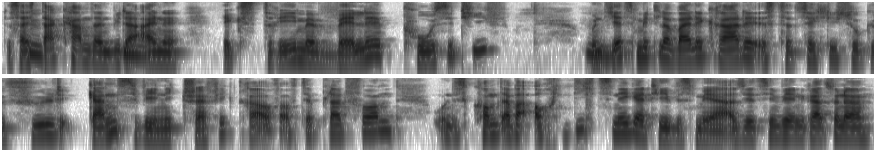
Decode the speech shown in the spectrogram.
Das heißt, mhm. da kam dann wieder mhm. eine extreme Welle positiv. Und mhm. jetzt mittlerweile gerade ist tatsächlich so gefühlt ganz wenig Traffic drauf auf der Plattform und es kommt aber auch nichts Negatives mehr. Also jetzt sind wir in gerade so einer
